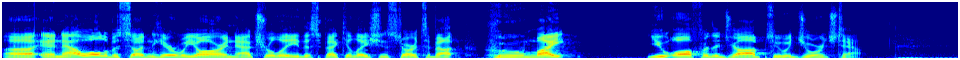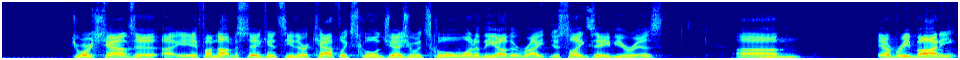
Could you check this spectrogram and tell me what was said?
Uh, and now all of a sudden, here we are, and naturally the speculation starts about who might you offer the job to a Georgetown. Georgetown's a, if I'm not mistaken, it's either a Catholic school, Jesuit school, one or the other, right? Just like Xavier is. Um, mm-hmm. Everybody,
